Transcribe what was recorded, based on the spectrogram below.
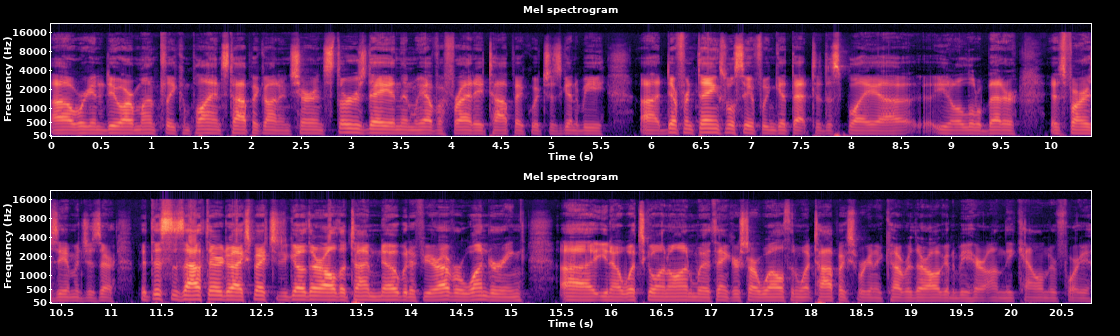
Uh, we're going to do our monthly compliance topic on insurance Thursday, and then we have a Friday topic, which is going to be uh, different things. We'll see if we can get that to display, uh, you know, a little better as far as the images there. But this is out there. Do I expect you to go there all the time? No. But if you're ever wondering, uh, you know, what's going on with Ankerstar Wealth and what topics we're going to cover, they're all going to be here on the calendar for you.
